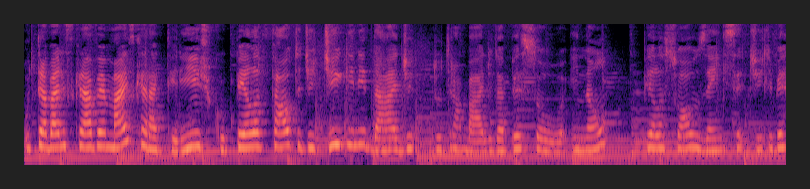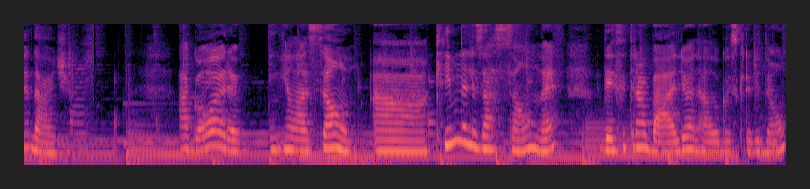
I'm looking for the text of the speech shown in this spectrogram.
O trabalho escravo é mais característico pela falta de dignidade do trabalho da pessoa e não pela sua ausência de liberdade. Agora, em relação à criminalização né, desse trabalho análogo à escravidão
